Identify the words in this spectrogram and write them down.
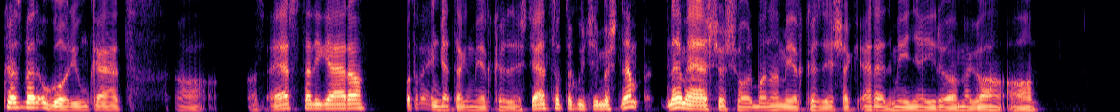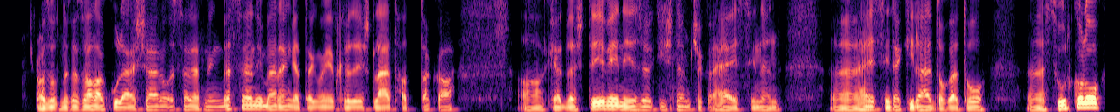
közben ugorjunk át a, az Erste ligára ott rengeteg mérkőzést játszottak, úgyhogy most nem, nem elsősorban a mérkőzések eredményeiről, meg a, a, azoknak az alakulásáról szeretnénk beszélni, mert rengeteg mérkőzést láthattak a, a kedves tévénézők is, nem csak a helyszínen, helyszínre kilátogató szurkolók.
